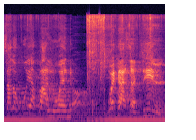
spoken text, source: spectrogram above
Saloperie a pas loin, non? Moi, qu'a senti-il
